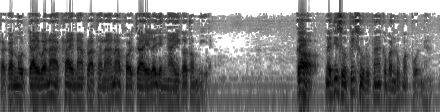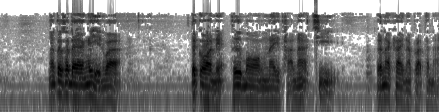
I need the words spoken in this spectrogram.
แต่กำหนดใจว่าหน้าใครหน้าปรารถนาหน้าพอใจแล้วยังไงก็ต้องมี ก็ในที่สุดพิสูจน์นั้นก็บรรลุมรรคผลนะนั้นก็แสดงให้เห็นว่า แต่ก่อนเนี่ย เธอมองในฐานะที่ก็น่าใคร่น่าปรารถนา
